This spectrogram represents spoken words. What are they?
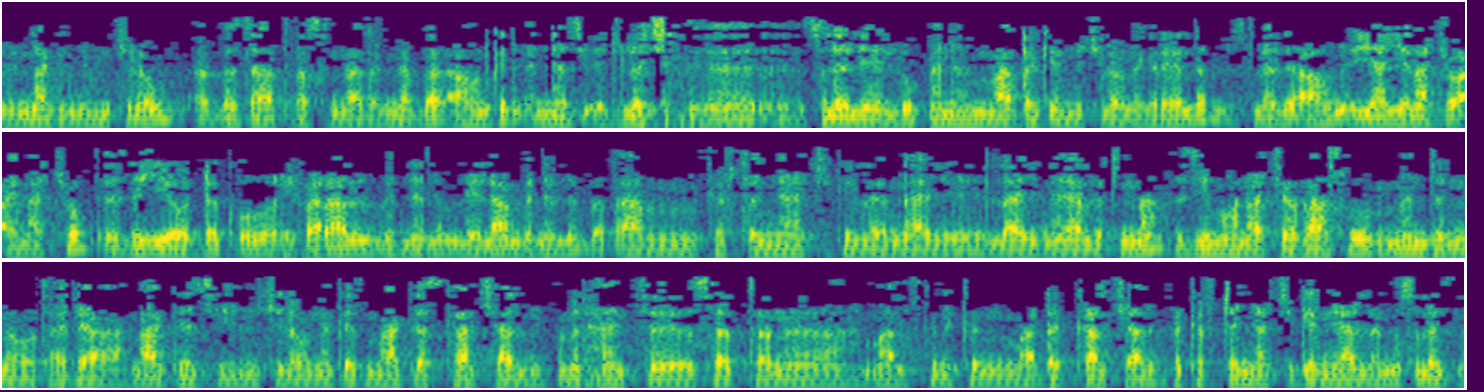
ልናገኝ የምንችለው በዛ ጥረት ስናደርግ ነበር። አሁን ግን እነዚህ እድሎች ስለሌሉ ምንም ማድረግ የምንችለው ነገር የለም። ስለዚህ አሁን እያየናቸው አይናቸው እዚህ የወደቁ ሪፈራል ብንልም ሌላም ብንልም በጣም ከፍተኛ ችግር ላይ ነው ያሉትና እዚህ መሆናቸው ራሱ ምንድን ነው ታዲያ ማገዝ የምንችለው ነገር ማገዝ ካልቻልን መድኃኒት ሰጠን ማለት ክንክን ማድረግ ካልቻልን በከፍተኛ ችግር ያለን ስለዚህ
